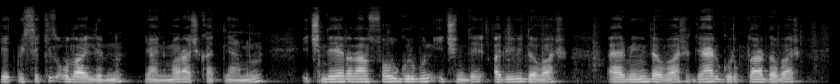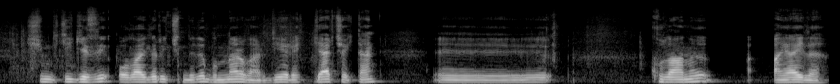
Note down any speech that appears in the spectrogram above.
78 olaylarının yani Maraş katliamının içinde yer alan sol grubun içinde Alevi de var, Ermeni de var, diğer gruplar da var. Şimdiki gezi olayları içinde de bunlar var diyerek gerçekten eee, kulağını ayağıyla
